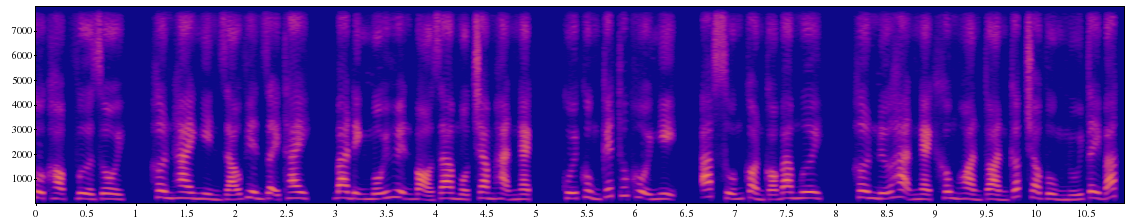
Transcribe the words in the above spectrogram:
Cuộc họp vừa rồi, hơn 2.000 giáo viên dạy thay, ba định mỗi huyện bỏ ra 100 hạn ngạch, cuối cùng kết thúc hội nghị, áp xuống còn có 30, hơn nữa hạn ngạch không hoàn toàn cấp cho vùng núi Tây Bắc,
